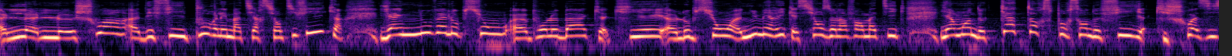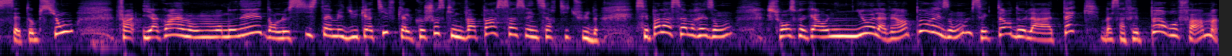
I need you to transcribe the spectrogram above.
le, choix des filles pour les matières scientifiques. Il y a une nouvelle option pour le bac qui est l'option numérique et sciences de l'informatique. Il y a moins de 14% de filles qui choisissent cette option. Enfin, il y a quand même à un moment donné dans le système éducatif quelque chose qui ne va pas. Ça, c'est une certitude. C'est pas la seule raison. Je pense que Caroline Mignot, elle avait un peu raison. C'est secteur de la tech, bah, ça fait peur aux femmes.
